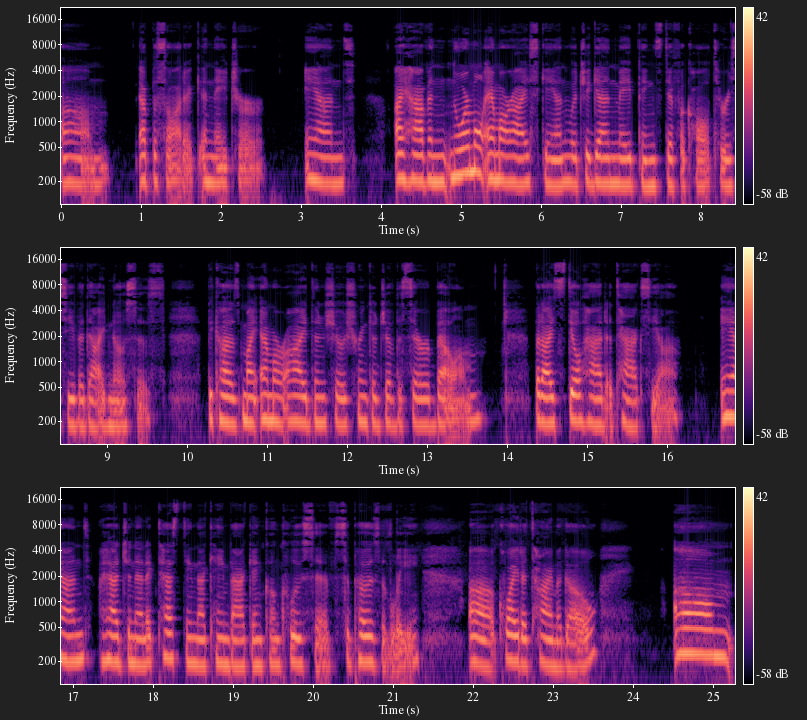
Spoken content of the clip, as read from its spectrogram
um, episodic in nature. And I have a normal MRI scan, which again made things difficult to receive a diagnosis because my MRI didn't show shrinkage of the cerebellum, but I still had ataxia. And I had genetic testing that came back inconclusive, supposedly, uh, quite a time ago. Um,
